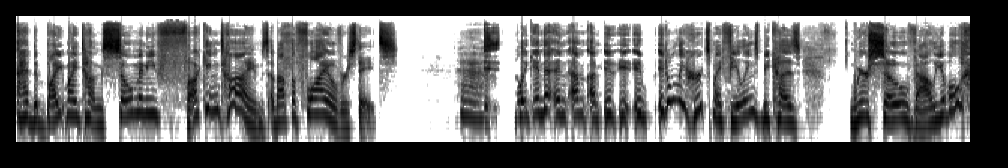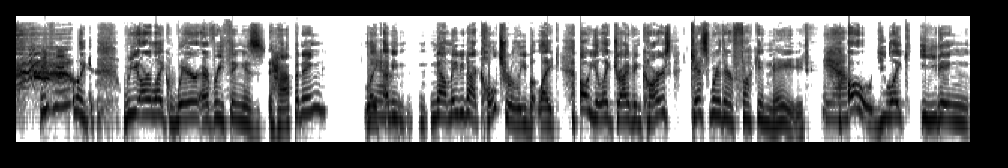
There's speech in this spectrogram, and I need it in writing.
had to bite my tongue so many fucking times about the flyover states. it, like, and, and um, um, it, it, it only hurts my feelings because we're so valuable. Mm-hmm. like, we are like where everything is happening. Like, yeah. I mean, now maybe not culturally, but like, oh, you like driving cars? Guess where they're fucking made? Yeah. Oh, you like eating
